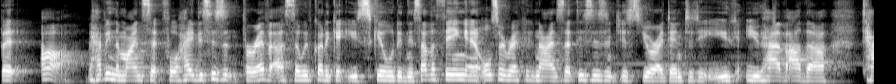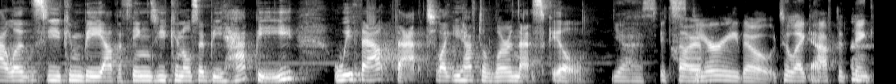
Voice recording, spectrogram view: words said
but ah, having the mindset for, hey, this isn't forever. So we've got to get you skilled in this other thing and also recognize that this isn't just your identity. You, you have other talents. You can be other things. You can also be happy without that. Like you have to learn that skill. Yes. It's So- scary though to like have to think,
